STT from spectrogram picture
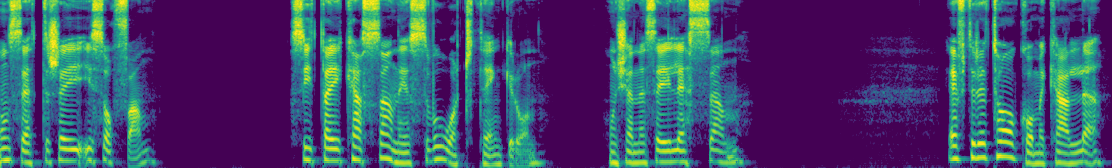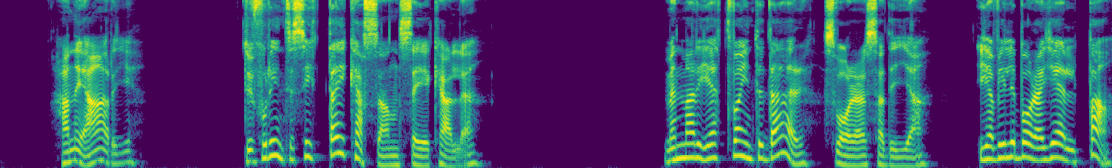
Hon sätter sig i soffan. Sitta i kassan är svårt, tänker hon. Hon känner sig ledsen. Efter ett tag kommer Kalle. Han är arg. Du får inte sitta i kassan, säger Kalle. Men Mariette var inte där, svarar Sadia. Jag ville bara hjälpa.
